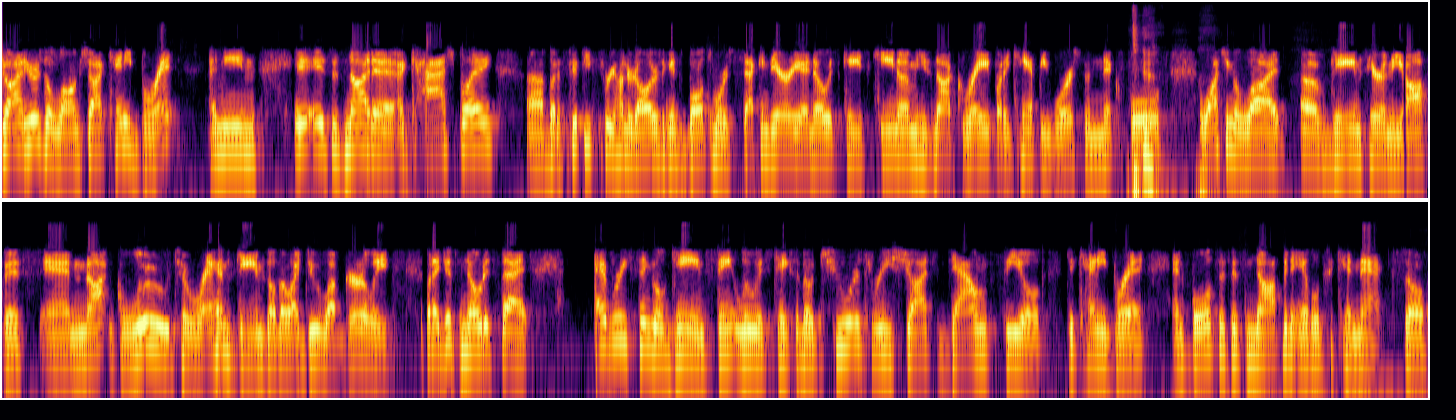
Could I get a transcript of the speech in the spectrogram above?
shot? Here's a long shot. Kenny Britt. I mean, it, this is not a, a cash play. Uh, but a $5,300 against Baltimore's secondary, I know it's Case Keenum. He's not great, but he can't be worse than Nick Foles. Watching a lot of games here in the office and not glued to Rams games, although I do love Gurley. But I just noticed that every single game, St. Louis takes about two or three shots downfield to Kenny Britt, and Foles has just not been able to connect. So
